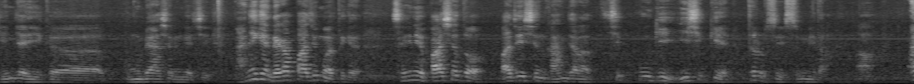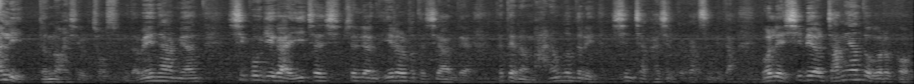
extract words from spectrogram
굉장히 그 궁금해하시는 것이 만약에 내가 빠지면 어떻게 선생님이 빠셔도 빠지신 강좌는 19기, 20기에 들을 수 있습니다. 아, 빨리 등록하시길 좋습니다. 왜냐하면 19기가 2017년 1월부터 시작하는데 그때는 많은 분들이 신청하실 것 같습니다. 원래 12월 작년도 그렇고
